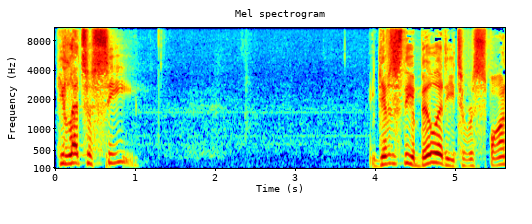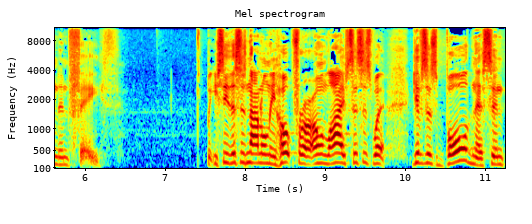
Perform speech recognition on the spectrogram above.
He lets us see. and gives us the ability to respond in faith. But you see, this is not only hope for our own lives, this is what gives us boldness and,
